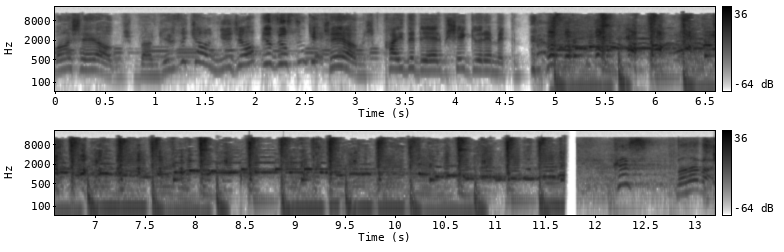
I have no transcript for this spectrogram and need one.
Bana şey yazmış. Ben gerizekalı niye cevap yazıyorsun ki? Şey yazmış. Kayda değer bir şey göremedim. Kız bana bak.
